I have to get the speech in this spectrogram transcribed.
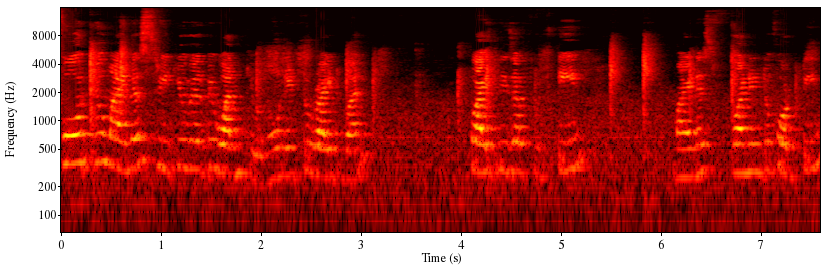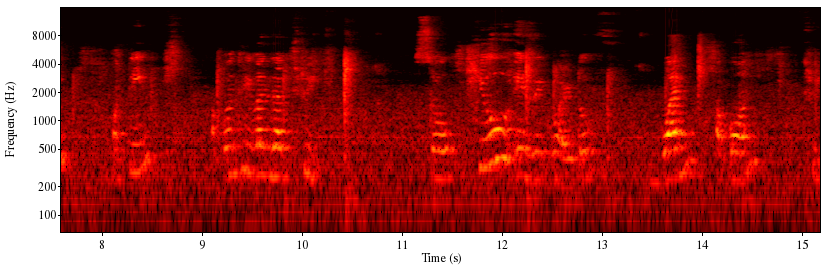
4q minus 3q will be 1q. No need to write 1. 5 3s are 15 minus 1 into 14, 14 upon 3 1s are 3. So q is equal to 1 upon 3.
